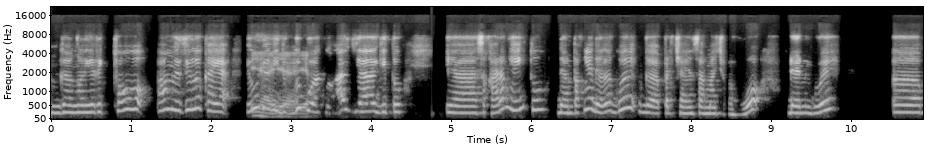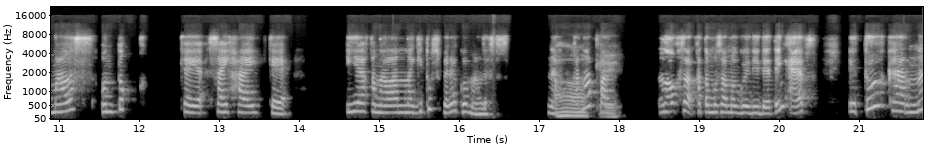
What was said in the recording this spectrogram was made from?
nggak ngelirik cowok. Paham gak sih lo? Kayak ya Iya, udah hidup iya, gue iya. buat lo aja gitu. Ya sekarang ya itu. Dampaknya adalah gue nggak percaya sama cowok dan gue eh males untuk kayak say hi kayak iya kenalan lagi tuh sebenarnya gue males. Nah Ah, kenapa oke. lo ketemu sama gue di dating apps itu karena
